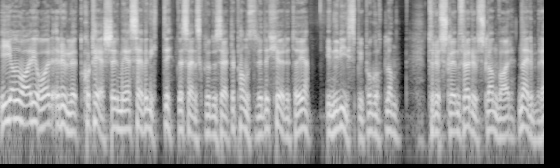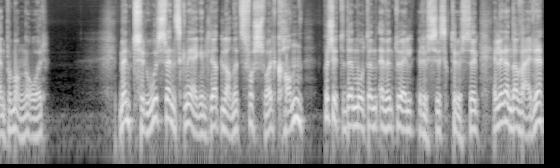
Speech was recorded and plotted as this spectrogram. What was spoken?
I januar i år rullet kortesjer med CV90, det svenskproduserte pansrede kjøretøyet, inn i Visby på Gotland. Trusselen fra Russland var nærmere enn på mange år. Men tror svenskene egentlig at landets forsvar kan beskytte dem mot en eventuell russisk trussel, eller enda verre,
